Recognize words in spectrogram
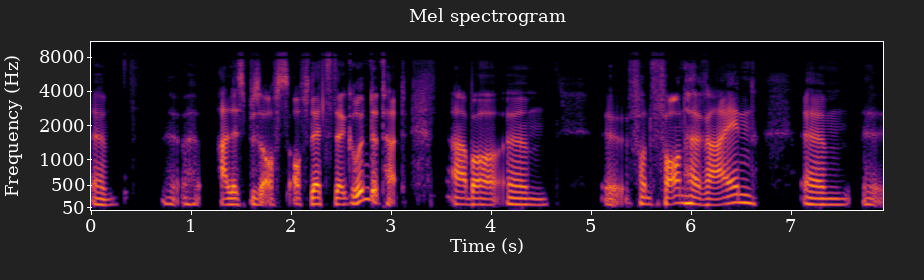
ähm, äh, alles bis aufs, aufs Letzte ergründet hat. Aber ähm, äh, von vornherein ähm, äh,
